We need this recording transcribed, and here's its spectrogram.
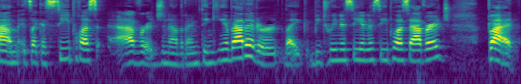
Um, it's like a C plus average now that I'm thinking about it, or like between a C and a C plus average. But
